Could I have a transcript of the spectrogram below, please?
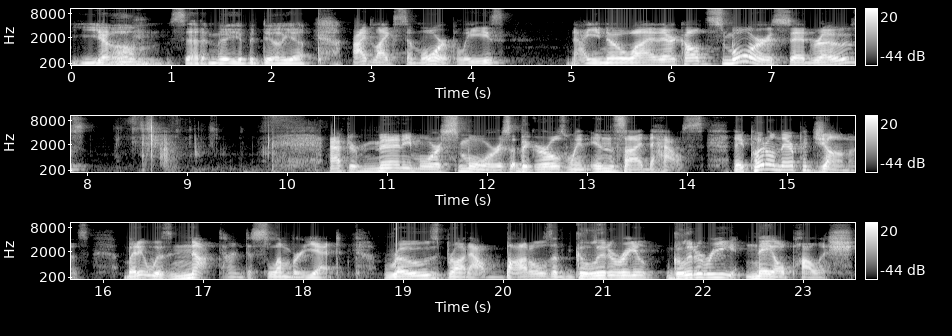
Yum, said Amelia Bedelia. I'd like some more, please. Now you know why they're called s'mores, said Rose. After many more s'mores, the girls went inside the house. They put on their pajamas. But it was not time to slumber yet. Rose brought out bottles of glittery, glittery nail polish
